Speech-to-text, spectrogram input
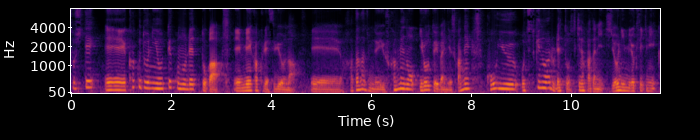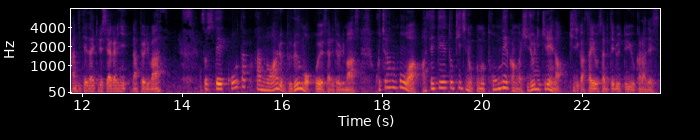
そして、えー、角度によってこのレッドが、えー、見え隠れするようなえー、肌なじみのいい深めの色といえばいいんですかね。こういう落ち着きのあるレッドを好きな方に非常に魅力的に感じていただける仕上がりになっております。そして光沢感のあるブルーもご用意されております。こちらの方はアセテート生地のこの透明感が非常に綺麗な生地が採用されているというカラーです。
